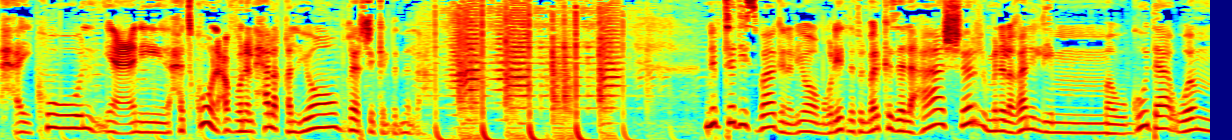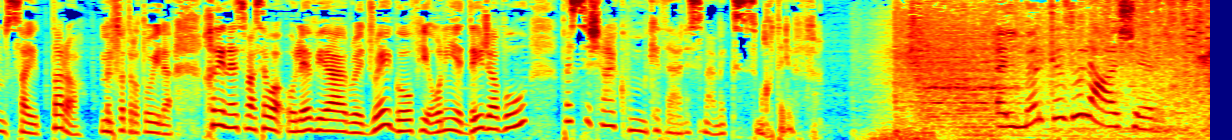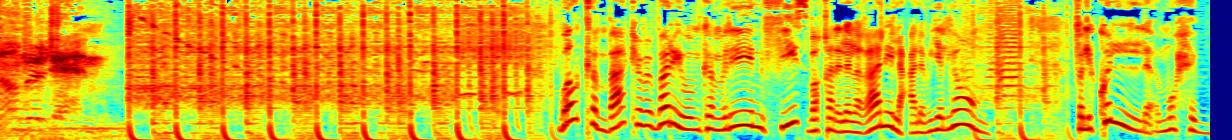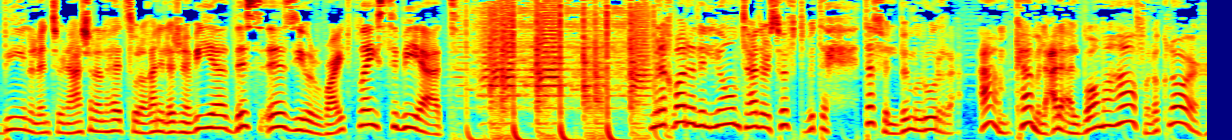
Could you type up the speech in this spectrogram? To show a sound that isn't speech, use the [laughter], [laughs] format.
حيكون يعني حتكون عفوا الحلقة اليوم غير شكل بإذن الله. نبتدي سباقنا اليوم أغنيتنا في المركز العاشر من الأغاني اللي موجودة ومسيطرة من فترة طويلة. خلينا نسمع سوا أوليفيا رودريجو في أغنية Deja Vu بس إيش رأيكم كذا؟ نسمع mix مختلف. المركز العاشر. Number 10 welcome back everybody. ومكملين في سباقنا للاغاني العالمية اليوم. فلكل محبين ال international hits والأغاني الأجنبية this is your right place to be at. من أخبارنا لليوم تايلر سويفت بتحتفل بمرور عام كامل على ألبومها Folklore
